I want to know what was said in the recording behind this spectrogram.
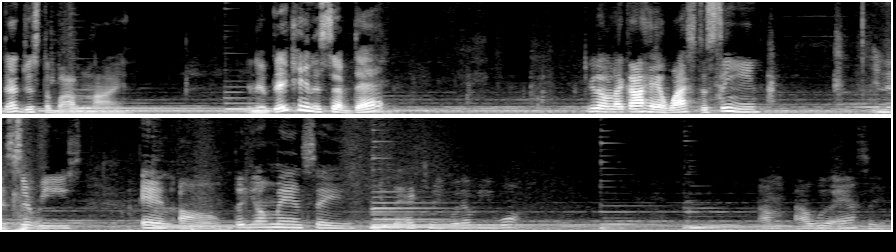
That's just the bottom line. And if they can't accept that, you know, like I had watched the scene in the series, and um, the young man said, "You can ask me whatever you want. I'm, I will answer it."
